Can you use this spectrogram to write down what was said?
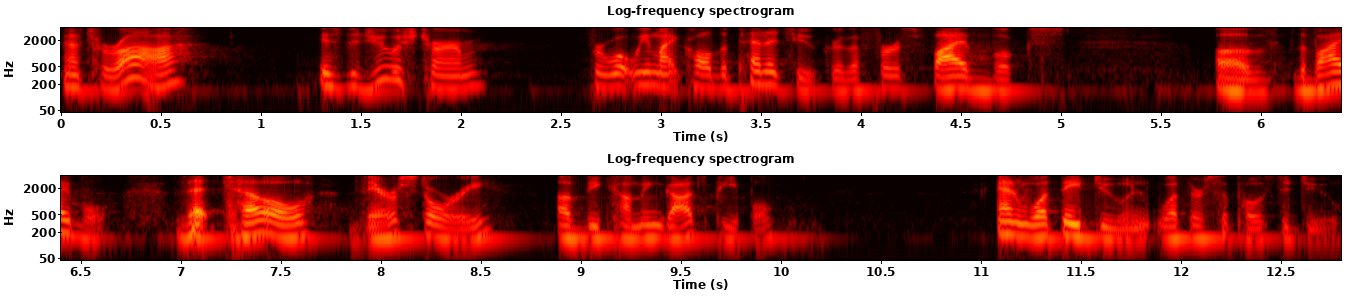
Now, Torah is the Jewish term for what we might call the Pentateuch, or the first five books of the Bible that tell their story of becoming God's people and what they do and what they're supposed to do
